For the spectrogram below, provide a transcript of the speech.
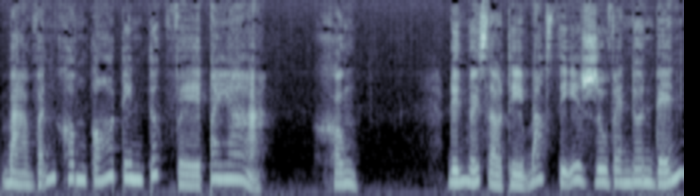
Bà vẫn không có tin tức về Paya à? Không. Đến mấy giờ thì bác sĩ Juvenal đến?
